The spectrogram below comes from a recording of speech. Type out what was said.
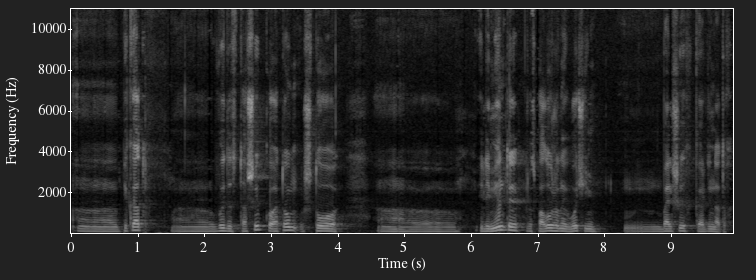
Пикат выдаст ошибку о том, что элементы расположены в очень больших координатах.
